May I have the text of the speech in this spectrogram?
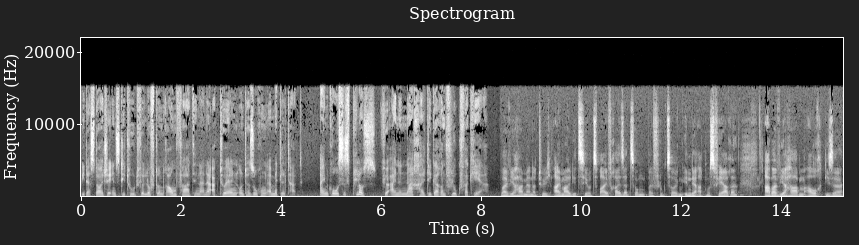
wie das Deutsche Institut für Luft- und Raumfahrt in einer aktuellen Untersuchung ermittelt hat. Ein großes Plus für einen nachhaltigeren Flugverkehr. Weil wir haben ja natürlich einmal die CO2-Freisetzung bei Flugzeugen in der Atmosphäre, aber wir haben auch diese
